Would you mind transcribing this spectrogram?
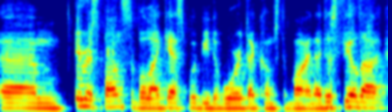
um, irresponsible, I guess would be the word that comes to mind. I just feel that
